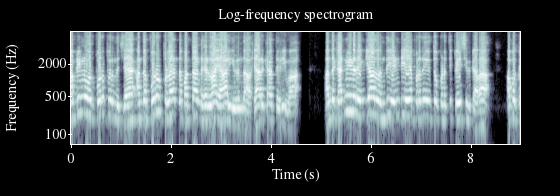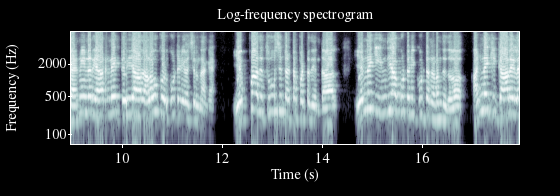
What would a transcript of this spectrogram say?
அப்படின்னு ஒரு பொறுப்பு இருந்துச்சு அந்த பொறுப்புல இந்த பத்தாண்டுகள்லாம் யார் இருந்தா? யாருக்காவது தெரியுமா? அந்த கன்வீனர் எங்கேயாவது வந்து என்டிஏ பிரதிநிதித்துவப்படுத்தி பேசியிருக்காரா? அப்ப கன்வீனர் யாருன்னே தெரியாத அளவுக்கு ஒரு கூட்டணி வச்சிருந்தாங்க. எப்ப அது தூசி தட்டப்பட்டது என்றால் என்னைக்கு இந்தியா கூட்டணி கூட்டம் நடந்ததோ அன்னைக்கு காலையில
